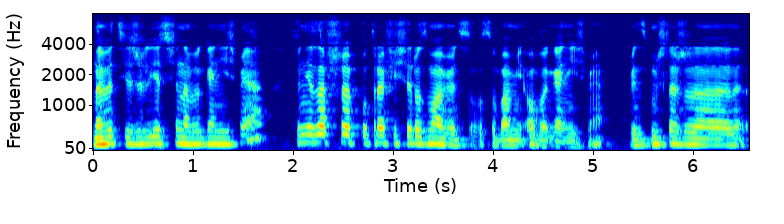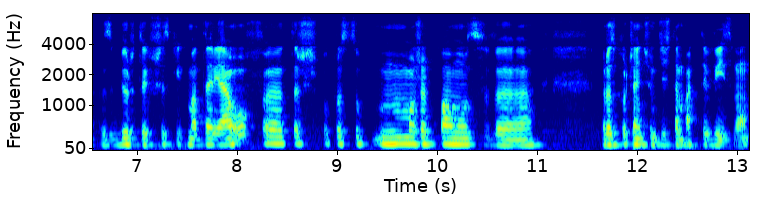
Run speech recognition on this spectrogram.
nawet jeżeli jest się na weganizmie, to nie zawsze potrafi się rozmawiać z osobami o weganizmie. Więc myślę, że zbiór tych wszystkich materiałów też po prostu może pomóc w rozpoczęciu gdzieś tam aktywizmu.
